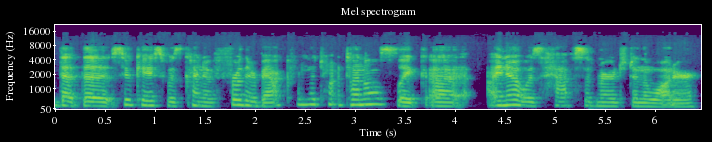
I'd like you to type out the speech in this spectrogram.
that the suitcase was kind of further back from the t- tunnels. Like uh, I know it was half submerged in the water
